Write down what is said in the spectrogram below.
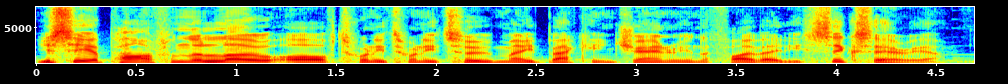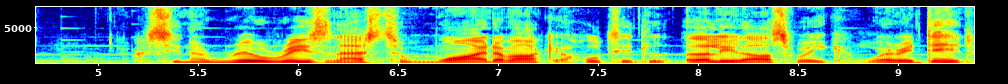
You see, apart from the low of 2022 made back in January in the 586 area, I see no real reason as to why the market halted early last week where it did.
